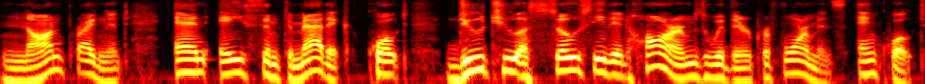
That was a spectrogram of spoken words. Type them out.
non pregnant, and asymptomatic, quote, due to associated harms with their performance, end quote.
